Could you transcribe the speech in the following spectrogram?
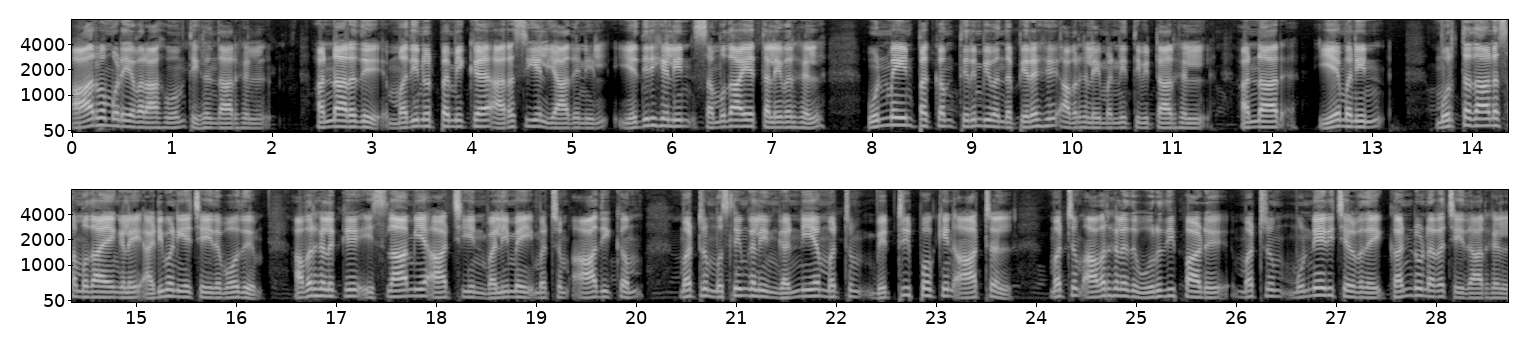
ஆர்வமுடையவராகவும் திகழ்ந்தார்கள். அன்னாரது மதிநுட்பமிக்க அரசியல் யாதெனில் எதிரிகளின் சமுதாய தலைவர்கள் உண்மையின் பக்கம் திரும்பி வந்த பிறகு அவர்களை மன்னித்து விட்டார்கள். அன்னார் ஏமனின் முர்த்ததான சமுதாயங்களை அடிபணியச் செய்தபோது அவர்களுக்கு இஸ்லாமிய ஆட்சியின் வலிமை மற்றும் ஆதிக்கம் மற்றும் முஸ்லிம்களின் கண்ணியம் மற்றும் வெற்றி போக்கின் ஆற்றல் மற்றும் அவர்களது உறுதிப்பாடு மற்றும் முன்னேறிச் செல்வதை கண்டுணரச் செய்தார்கள்.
